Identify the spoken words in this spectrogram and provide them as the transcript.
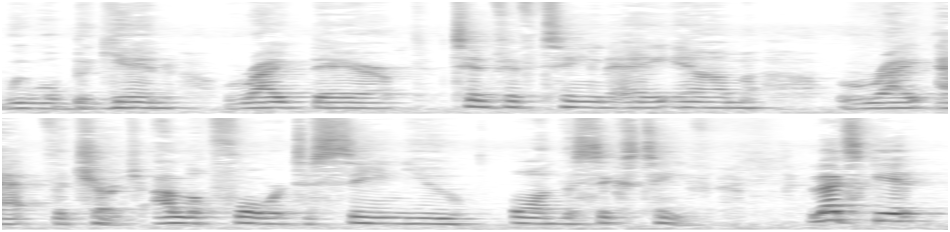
We will begin right there, 10:15 a.m right at the church. I look forward to seeing you on the 16th. Let's get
